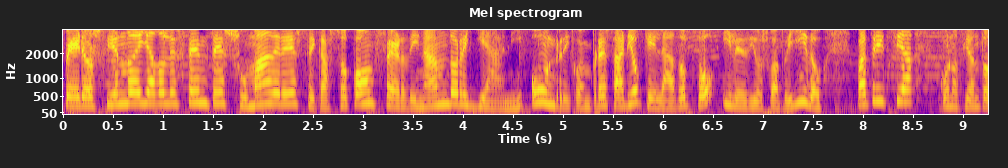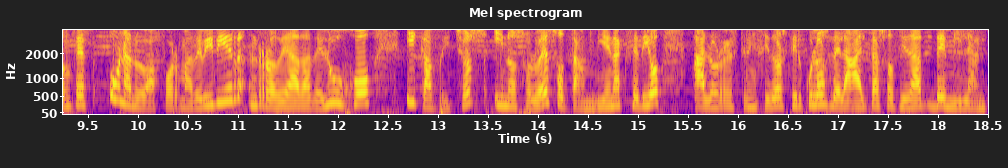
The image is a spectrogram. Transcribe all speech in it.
Pero siendo ella adolescente, su madre se casó con Ferdinando Reggiani, un rico empresario que la adoptó y le dio su apellido. Patricia conoció entonces una nueva forma de vivir, rodeada de lujo y caprichos. Y no solo eso, también accedió a los restringidos círculos de la alta sociedad de Milán.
